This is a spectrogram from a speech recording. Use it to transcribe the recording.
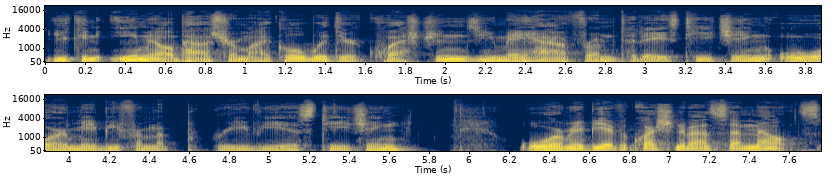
You can email Pastor Michael with your questions you may have from today's teaching or maybe from a previous teaching, or maybe you have a question about something else,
